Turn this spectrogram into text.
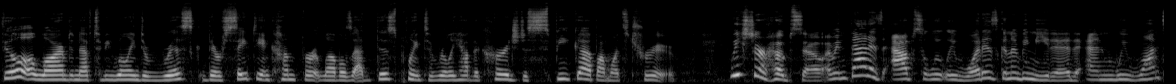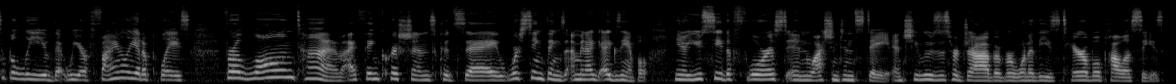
feel alarmed enough to be willing to risk their safety and comfort levels at this point to really have the courage to speak up on what's true? We sure hope so. I mean, that is absolutely what is going to be needed. And we want to believe that we are finally at a place for a long time. I think Christians could say, we're seeing things. I mean, example, you know, you see the florist in Washington state and she loses her job over one of these terrible policies.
